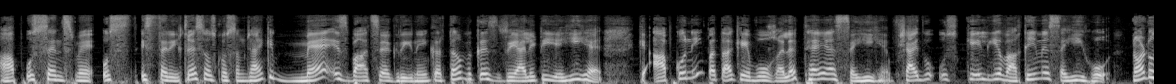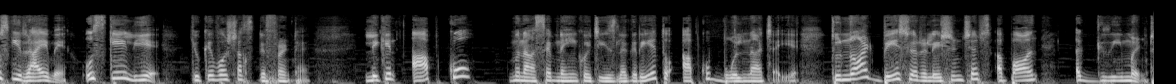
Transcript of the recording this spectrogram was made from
आप उस सेंस में, उस, इस तरीके से उसको समझाएँ कि मैं इस बात से अग्री नहीं करता हूँ बिकॉज़ रियलिटी यही है कि आपको नहीं पता कि वो गलत है या सही है। शायद वो उसके लिए वाकई में सही हो नॉट उसकी राय में, उसके लिए, क्योंकि वो शख्स डिफरेंट है। लेकिन आपको मुनासिब नहीं कोई चीज़ लग रही है तो आपको बोलना चाहिए। To not base your relationships upon agreement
